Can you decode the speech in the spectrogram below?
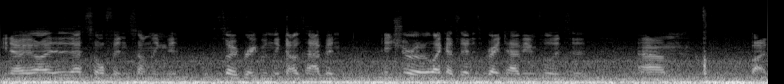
You know, I, that's often something that so frequently does happen. And sure, like I said, it's great to have influences, um, but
